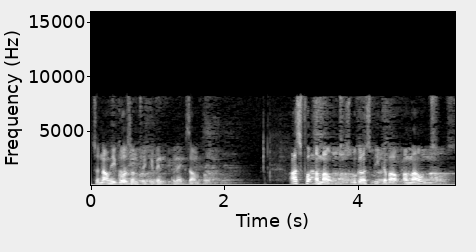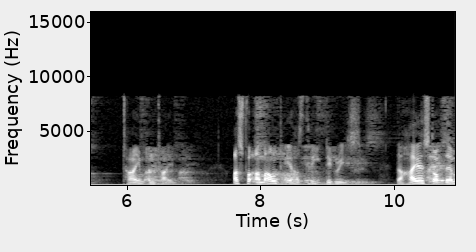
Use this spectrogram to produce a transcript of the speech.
So now he goes on to give an example. As for amount, so we're going to speak about amount, time, and type. As for amount, it has three degrees. The highest of them,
